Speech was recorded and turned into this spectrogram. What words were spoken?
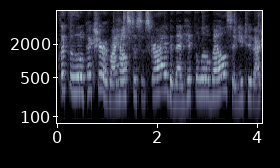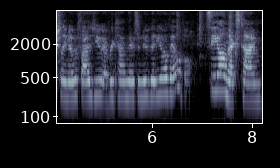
click the little picture of my house to subscribe and then hit the little bell so YouTube actually notifies you every time there's a new video available. See y'all next time.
